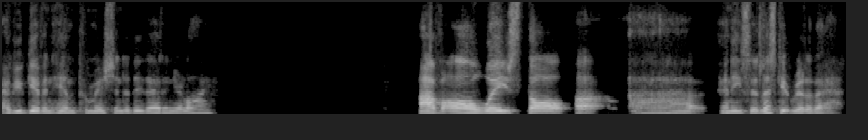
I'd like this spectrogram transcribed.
have you given him permission to do that in your life? I've always thought, uh, uh, and he said, let's get rid of that.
